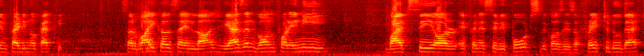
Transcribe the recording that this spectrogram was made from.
lymphadenopathy. Cervicals are enlarged. He hasn't gone for any biopsy or FNAC reports because he's afraid to do that.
